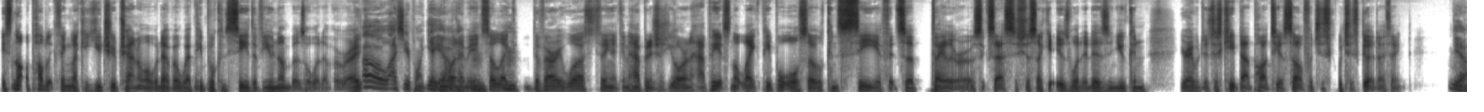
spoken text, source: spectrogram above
it's not a public thing like a YouTube channel or whatever where people can see the view numbers or whatever, right? Oh, I see your point. Yeah, You yeah. know what. I mean? Mm, So like mm. the very worst thing that can happen is just you're unhappy. It's not like people also can see if it's a failure or a success. It's just like it is what it is, and you can you're able to just keep that part to yourself, which is which is good, I think. Yeah,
